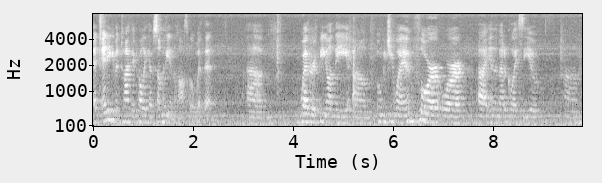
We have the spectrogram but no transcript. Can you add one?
at any given time, they probably have somebody in the hospital with it. Um, Whether it be on the um, OBGYN floor or uh, in the medical ICU. Um,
